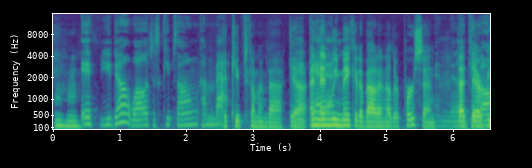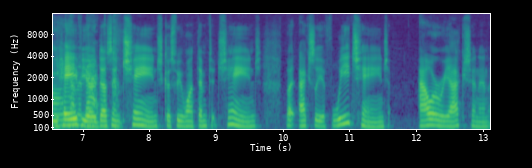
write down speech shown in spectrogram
Mm-hmm. If you don't, well, it just keeps on coming back. It keeps coming back, yeah. And then it. we make it about another person, that their behavior doesn't change because we want them to change. But actually, if we change our reaction and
